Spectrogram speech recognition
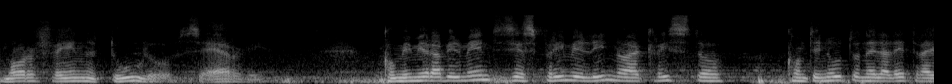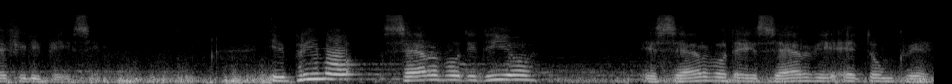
morfen tulo, servi. Come mirabilmente si esprime l'inno a Cristo contenuto nella lettera ai Filippesi. Il primo servo di Dio e servo dei servi è dunque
